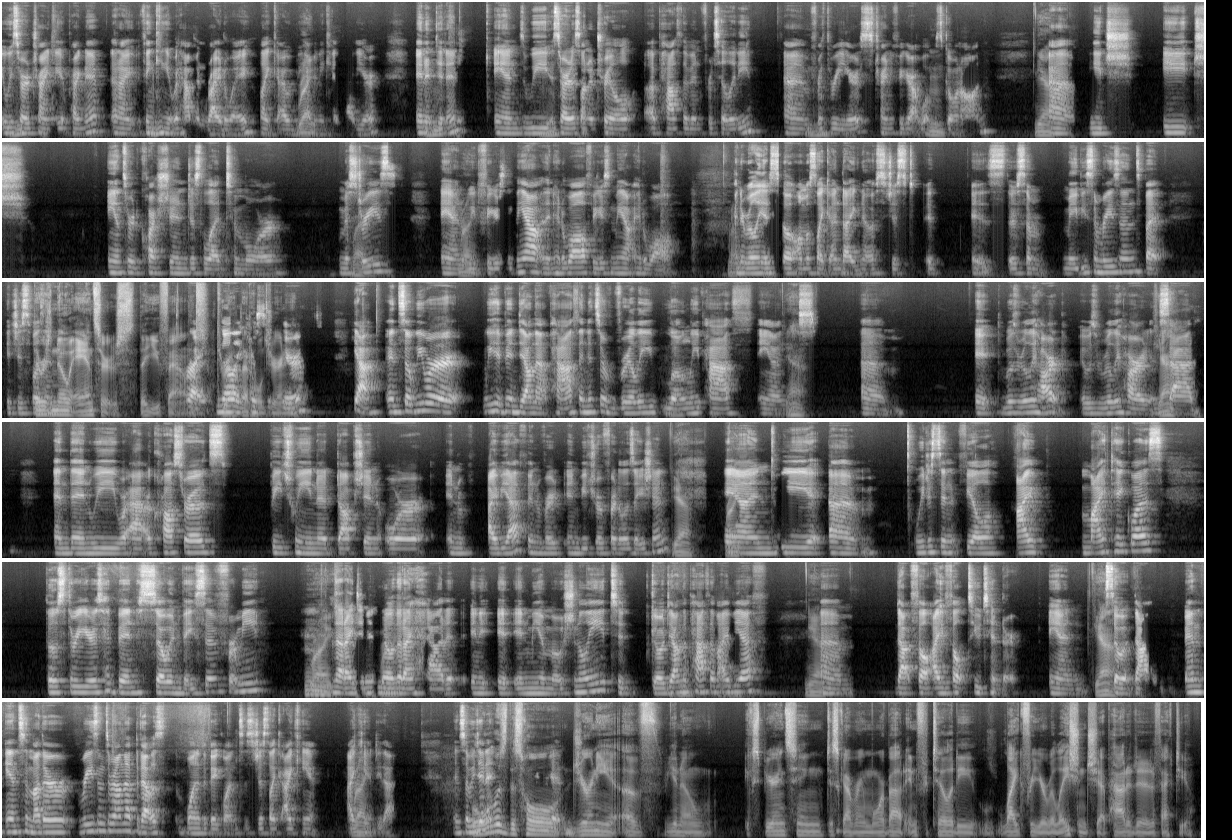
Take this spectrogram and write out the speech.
and we Mhm. started trying to get pregnant and i thinking it would happen right away like i would be Right. having a kid that year and Mhm. it didn't and we Mhm. started us on a trail a path of infertility um, for Mhm. three years trying to figure out what was Mm. going on yeah um, each each answered question just led to more mysteries and Right. we'd figure something out and then hit a wall figure something out hit a wall and it really is still almost like undiagnosed just it is there's some maybe some reasons but it just There wasn't was no answers that you found right throughout no like that whole journey. yeah and so we were we had been down that path and it's a really lonely path and Yeah. um it was really hard it was really hard and Yeah. sad and then we were at a crossroads between adoption or in ivf in, in vitro fertilization Yeah. Right. and we um we just didn't feel i my take was those three years had been so invasive for me Hmm. Right. that i didn't know Right. that i had it in, it in me emotionally to go down the path of ivf Yeah. um that felt i felt too tender and Yeah. so that and and some other reasons around that but that was one of the big ones it's just like i can't i Right. can't do that and so we Well, did what it was this whole journey of, you know, experiencing, discovering more about infertility like for your relationship? How did it affect you?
